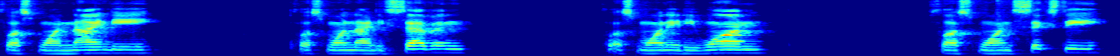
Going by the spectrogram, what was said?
plus 190 plus 197 plus 181 plus 160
